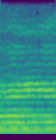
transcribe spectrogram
Oh.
